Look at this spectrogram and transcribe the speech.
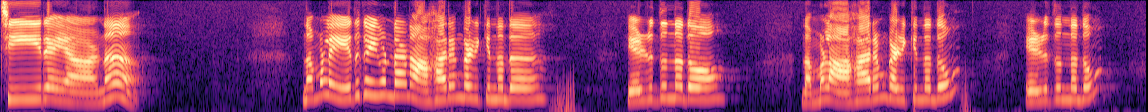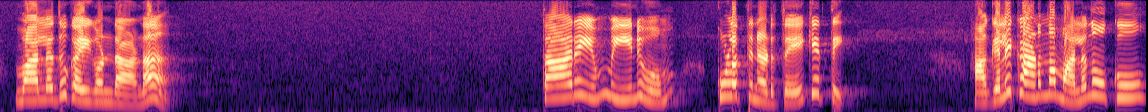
ചീരയാണ്. നമ്മൾ ഏത് കൈകൊണ്ടാണ് ആഹാരം കഴിക്കുന്നത്? എഴുതുന്നതോ? നമ്മൾ ആഹാരം കഴിക്കുന്നതും എഴുതുന്നതും വലതു കൈകൊണ്ടാണ് താരയും മീനുവും കുളത്തിനടുത്തേക്കെത്തി. അകലെ കാണുന്ന മല നോക്കൂ.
